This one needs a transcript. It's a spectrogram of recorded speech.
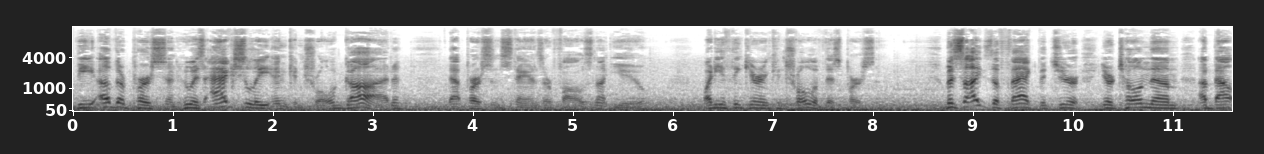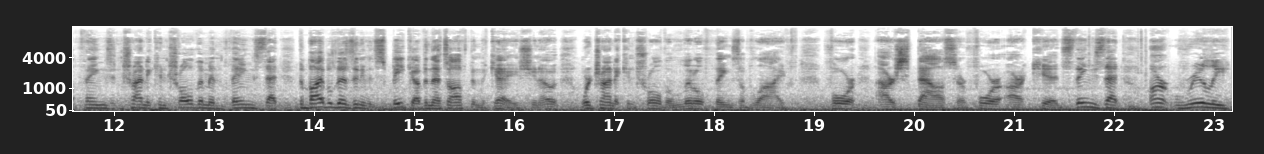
the other person who is actually in control, God, that person stands or falls, not you. Why do you think you're in control of this person? Besides the fact that you're you're telling them about things and trying to control them in things that the Bible doesn't even speak of, and that's often the case. You know, we're trying to control the little things of life for our spouse or for our kids, things that aren't really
